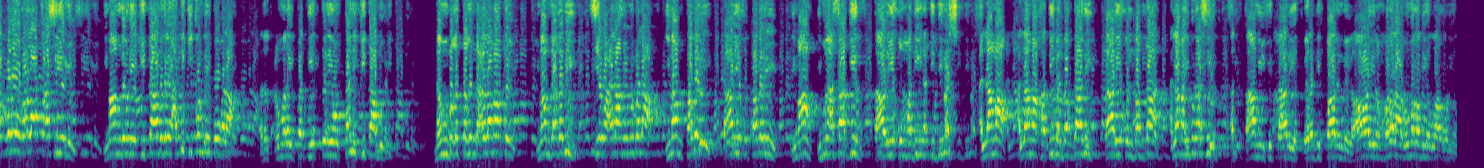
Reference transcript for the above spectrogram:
அவ்வளவு வரலாற்று ஆசிரியர்கள் இமாம்களுடைய கிதாபுகளை அடுக்கிக் கொண்டே போகலாம் அதற்கு உமரை பற்றி எத்தனையோ தனி கிதாபுகள் நம்பகத்தகுந்த அலமாக்கள் இமாம் தகவி சீர அலாம் நுபலா இமாம் தபரி தாரீக் தபரி இமாம் இப்னு அசாகிர் தாரீக் மதீனத்தி திமஷ் அல்லாமா அல்லாமா ஹதீப் அல்-பக்தாதி தாரீக் அல்-பக்தாத் அல்லாமா இப்னு அசீர் அத்-தாமில் ஃபி தாரீக் விரட்டி பாருங்கள் ஆயிரம் வரலாறு உமர் ரலியல்லாஹு அன்ஹு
